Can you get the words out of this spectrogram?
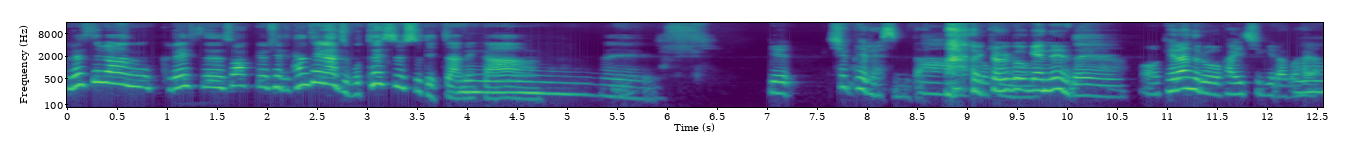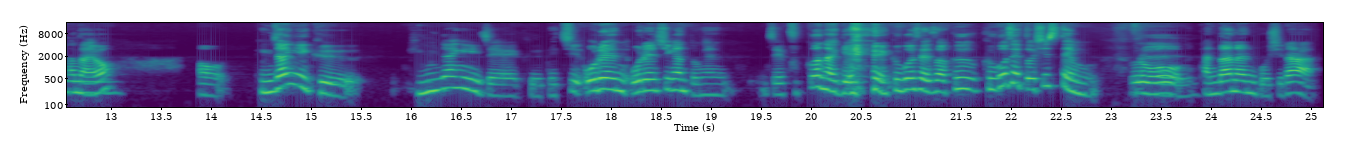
그랬으면 그레이스 수학교실이 탄생하지 못했을 수도 있지 않을까. 음, 네. 이게 실패를 했습니다. 아. 결국에는 네. 어, 계란으로 바위치기라고 하- 음. 하나요? 어, 굉장히 그 굉장히 이제 그 대치 오랜 오랜 시간 동안 이제 굳건하게 그곳에서 그 그곳에 또 시스템으로 네. 단단한 곳이라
